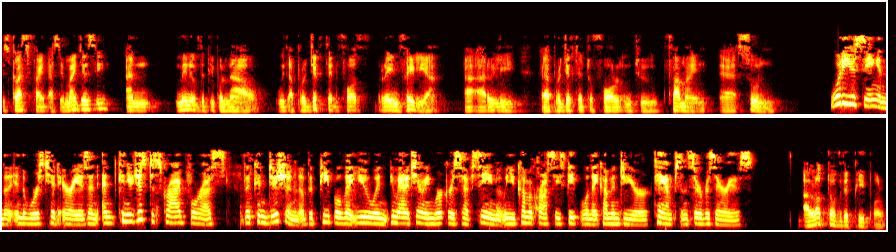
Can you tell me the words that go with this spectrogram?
is classified as emergency. And many of the people now, with a projected fourth rain failure, are really uh, projected to fall into famine uh, soon. What are you seeing in the in the worst hit areas, and and can you just describe for us the condition of the people that you and humanitarian workers have seen when you come across these people when they come into your camps and service areas? A lot of the people,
